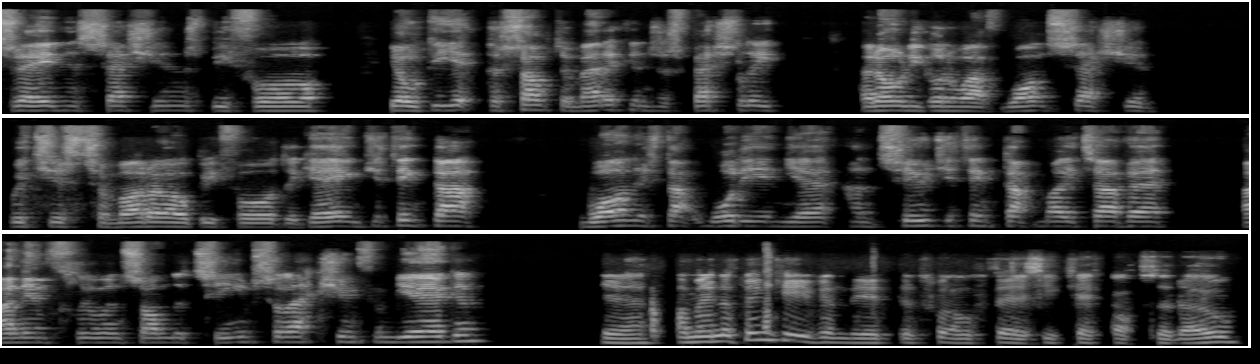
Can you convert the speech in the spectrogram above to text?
training sessions before you know the the South Americans especially are only going to have one session which is tomorrow before the game. Do you think that one is that worrying yet, and two, do you think that might have a, an influence on the team selection from Jurgen? Yeah, I mean, I think even the the twelve thirty kickoffs at home,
